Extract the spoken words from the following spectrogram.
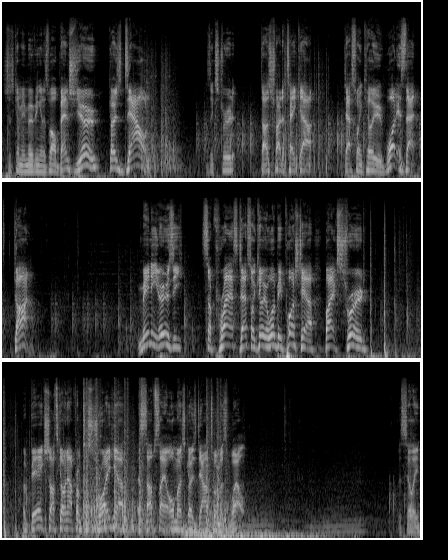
It's just going to be moving in as well. Bench U goes down. As Extrude does try to take out Deathstorm Killu. What is that gun? Mini Uzi suppressed. Deathstorm Killu would be pushed here by Extrude. A big shots going out from Destroy here as Subslayer almost goes down to him as well. Vasily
